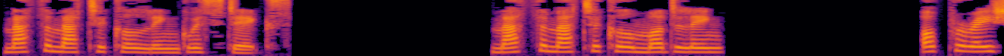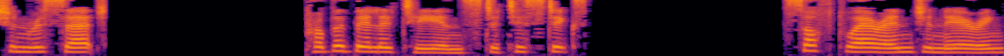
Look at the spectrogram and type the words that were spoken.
Mathematical Linguistics Mathematical Modeling Operation Research Probability and Statistics Software Engineering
